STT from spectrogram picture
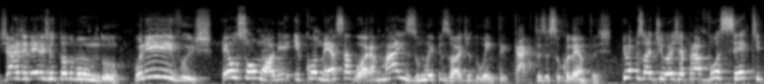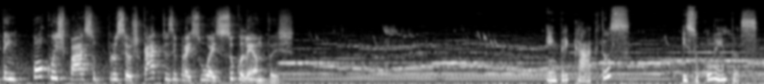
Jardineiros de todo mundo, univos! Eu sou o Mogli e começa agora mais um episódio do Entre Cactos e Suculentas. E o episódio de hoje é para você que tem pouco espaço para os seus cactos e para as suas suculentas. Entre cactos e suculentas.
